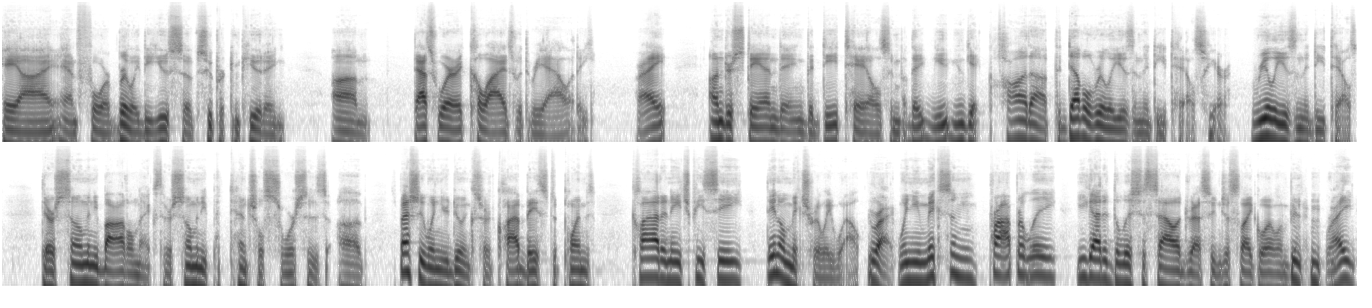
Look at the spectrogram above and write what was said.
AI and for really the use of supercomputing, um, that's where it collides with reality, right? Understanding the details and they, you, you get caught up. The devil really is in the details here, really is in the details. There are so many bottlenecks. There are so many potential sources of, especially when you're doing sort of cloud based deployments cloud and HPC, they don't mix really well. Right. When you mix them properly, you got a delicious salad dressing, just like oil and vinegar, right?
